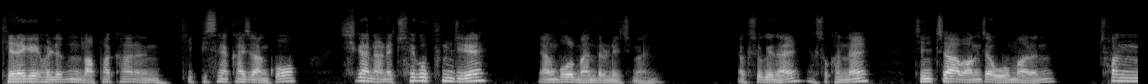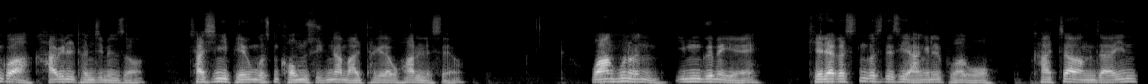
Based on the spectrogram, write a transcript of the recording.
계략에 걸려든 라파카는 깊이 생각하지 않고 시간 안에 최고 품질의 양복을 만들어냈지만 약속의 날, 약속한 날 진짜 왕자 오말은 천과 가위를 던지면서 자신이 배운 것은 검술이나 말타기라고 화를 냈어요. 왕후는 임금에게 계략을 쓴 것에 대해서 양해를 구하고 가짜 왕자인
